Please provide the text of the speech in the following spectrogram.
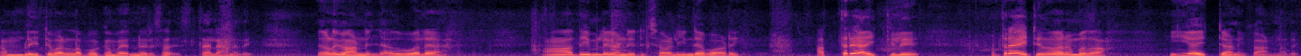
കംപ്ലീറ്റ് വെള്ളപ്പൊക്കം വരുന്ന ഒരു സ്ഥ- സ്ഥലമാണിത് നിങ്ങൾ കാണില്ല? അതുപോലെ ആദ്യമിൽ കണ്ടില്ല ചളീന്റെ പാട്? അത്ര ഹൈറ്റിൽ അത്ര ഹൈറ്റ് എന്ന് പറയുമ്പോൾ ഈ ഹൈറ്റാണ് കാണുന്നത്.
